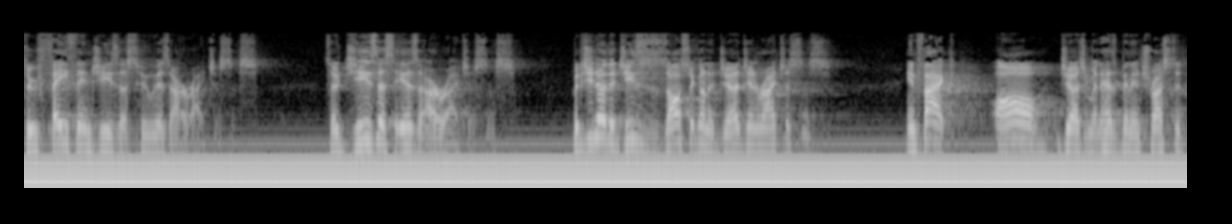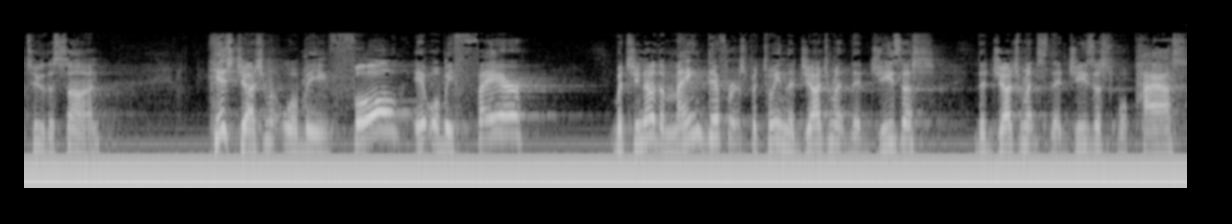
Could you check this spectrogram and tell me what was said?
through faith in Jesus, who is our righteousness. So Jesus is our righteousness. But did you know that Jesus is also going to judge in righteousness? In fact, all judgment has been entrusted to the Son. His judgment will be full, it will be fair. But you know the main difference between the judgment that Jesus, the judgments that Jesus will pass,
